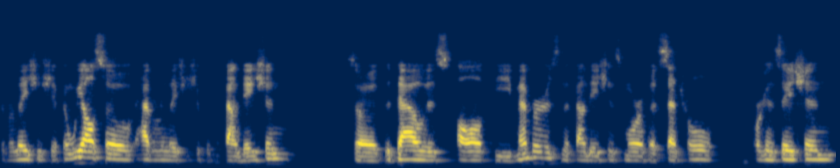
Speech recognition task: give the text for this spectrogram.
the relationship, and we also have a relationship with the foundation. So the DAO is all of the members, and the foundation is more of a central organization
